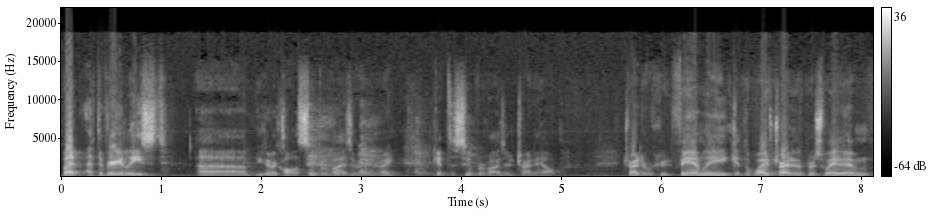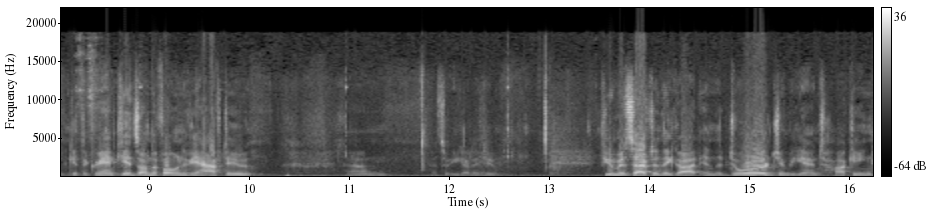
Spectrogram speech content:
But at the very least, um, you're going to call a supervisor in, right? Get the supervisor to try to help. Try to recruit family, get the wife, try to persuade them, get the grandkids on the phone if you have to. Um, That's what you got to do. A few minutes after they got in the door, Jim began talking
